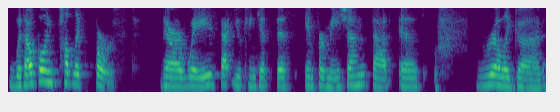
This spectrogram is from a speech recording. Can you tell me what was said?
without going public first. There are ways that you can get this information that is really good,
